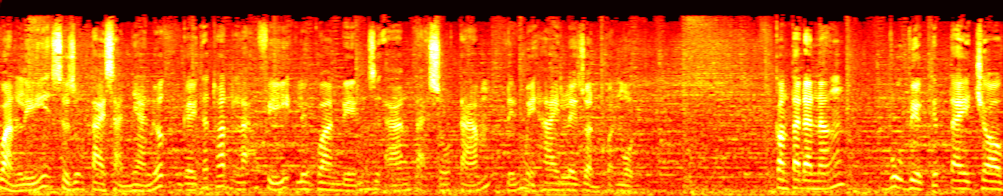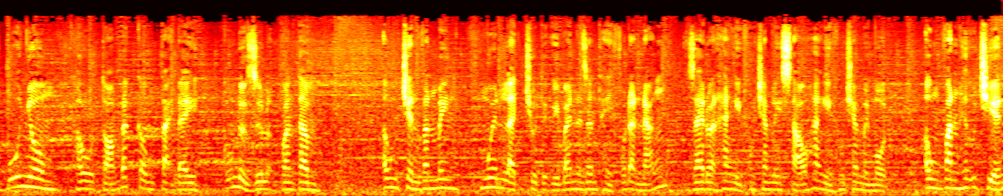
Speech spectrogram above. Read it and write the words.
quản lý sử dụng tài sản nhà nước gây thất thoát lãng phí liên quan đến dự án tại số 8 đến 12 Lê Duẩn quận 1. Còn tại Đà Nẵng, vụ việc tiếp tay cho Vũ Nhôm thâu tóm đất công tại đây cũng được dư luận quan tâm ông Trần Văn Minh, nguyên là Chủ tịch Ủy ban nhân dân thành phố Đà Nẵng giai đoạn 2006-2011, ông Văn Hữu Chiến,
